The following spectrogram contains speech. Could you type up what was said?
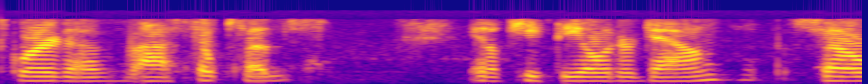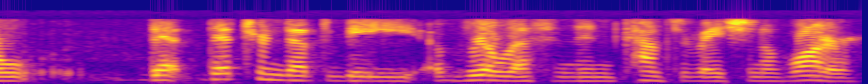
squirt of uh, soap suds. It'll keep the odor down. So that that turned out to be a real lesson in conservation of water.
